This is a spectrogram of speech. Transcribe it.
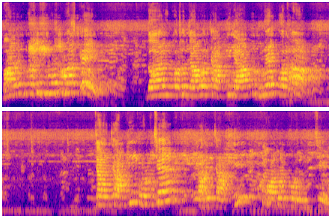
ভারতবর্ষের যুব সমাজকে। দশ বছর যাবত চাকরি দেওয়া দূরের কথা। যারা চাকরি করছে, তাদের চাকরি খতম করে দিচ্ছে।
